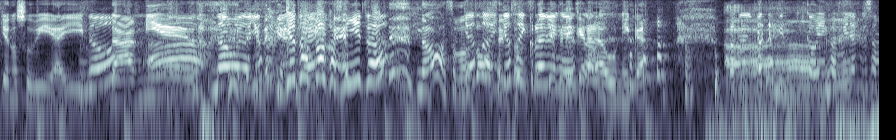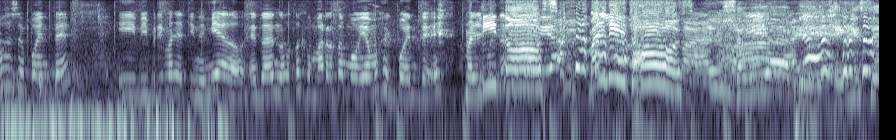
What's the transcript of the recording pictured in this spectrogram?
yo no subí ahí. ¿No? Da miedo. Ah, no, bueno, yo, Yo tampoco, señorito. No, somos Yo dos. soy- yo soy cruel yo en creí que era la única. Porque lo que pasa es que Ah. con mi familia cruzamos ese puente y mi prima le tiene miedo. Entonces nosotros con más razón movíamos el puente. ¡Malditos! ¡Malditos! Sabía que en, ese,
